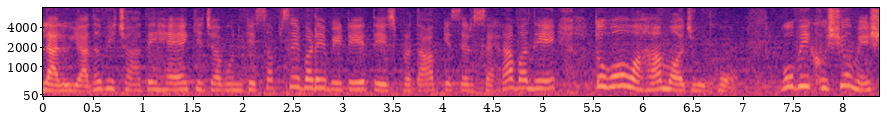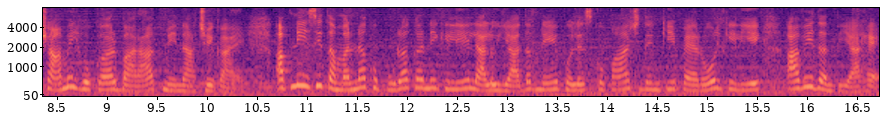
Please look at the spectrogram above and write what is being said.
लालू यादव भी चाहते हैं कि जब उनके सबसे बड़े बेटे तेज प्रताप के सिर सहरा बंधे तो वो वहाँ मौजूद हों। वो भी खुशियों में शामिल होकर बारात में नाचे गाए। अपनी इसी तमन्ना को पूरा करने के लिए लालू यादव ने पुलिस को पाँच दिन की पैरोल के लिए आवेदन दिया है।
